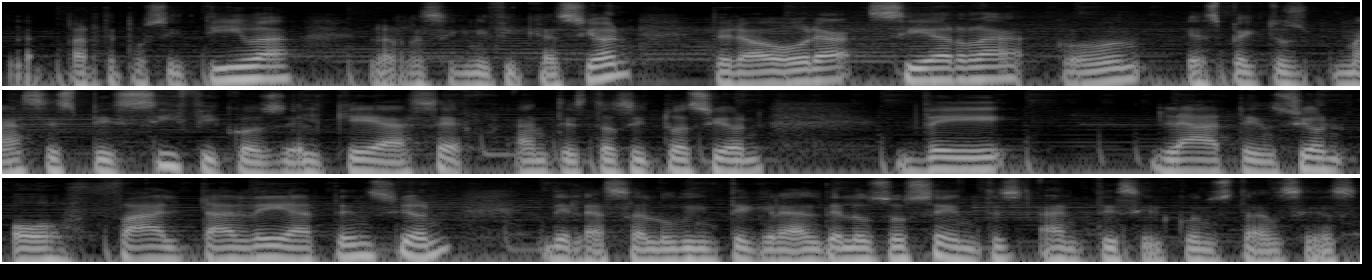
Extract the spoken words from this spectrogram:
la parte positiva, la resignificación, pero ahora cierra con aspectos más específicos del qué hacer ante esta situación de la atención o falta de atención de la salud integral de los docentes ante circunstancias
